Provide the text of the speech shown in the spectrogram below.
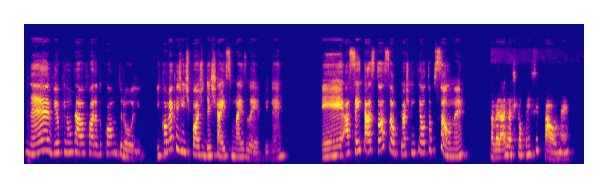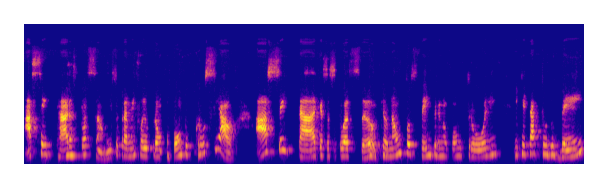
né, viu que não estava fora do controle. E como é que a gente pode deixar isso mais leve, né? É aceitar a situação, porque eu acho que não tem outra opção, né? Na verdade, acho que é o principal, né? Aceitar a situação. Isso para mim foi o, o ponto crucial. Aceitar que essa situação, que eu não estou sempre no controle e que está tudo bem,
